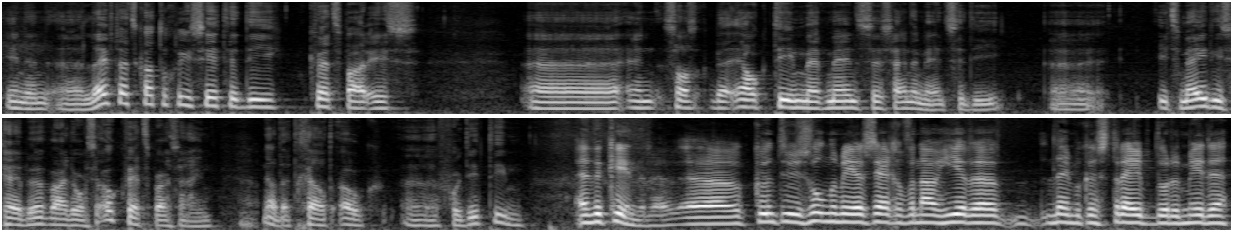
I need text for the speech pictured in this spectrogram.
in een uh, leeftijdscategorie zitten die kwetsbaar is. Uh, en zoals bij elk team met mensen zijn er mensen die uh, iets medisch hebben waardoor ze ook kwetsbaar zijn. Ja. Nou, dat geldt ook voor dit team. En de kinderen. Uh, kunt u zonder meer zeggen van nou hier uh, neem ik een streep door het midden.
